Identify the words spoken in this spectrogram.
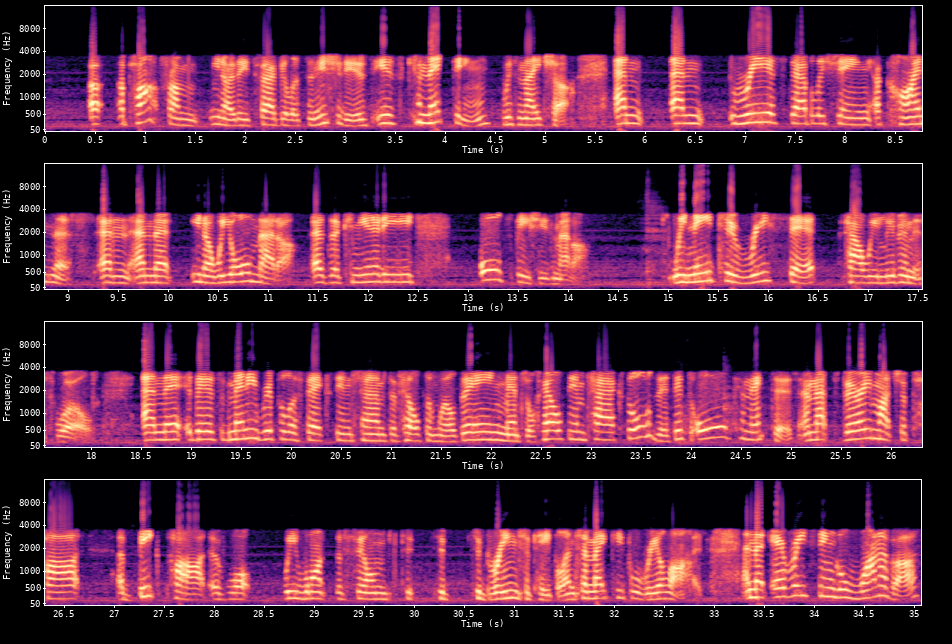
Uh, apart from you know these fabulous initiatives, is connecting with nature, and and re-establishing a kindness, and and that you know we all matter as a community, all species matter. We need to reset how we live in this world. And there, there's many ripple effects in terms of health and well-being, mental health impacts, all of this. It's all connected, and that's very much a part, a big part of what we want the film to, to, to bring to people and to make people realise. And that every single one of us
